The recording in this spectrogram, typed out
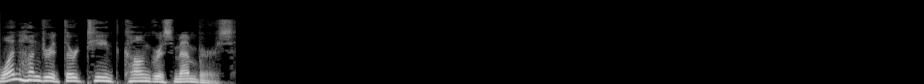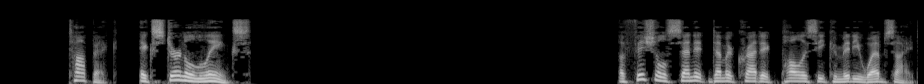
113th Congress members. External links. Official Senate Democratic Policy Committee website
